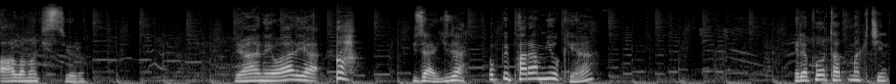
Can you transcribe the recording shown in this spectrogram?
Ağlamak istiyorum. Yani var ya. Ah! Güzel güzel. Çok bir param yok ya. Teleport atmak için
